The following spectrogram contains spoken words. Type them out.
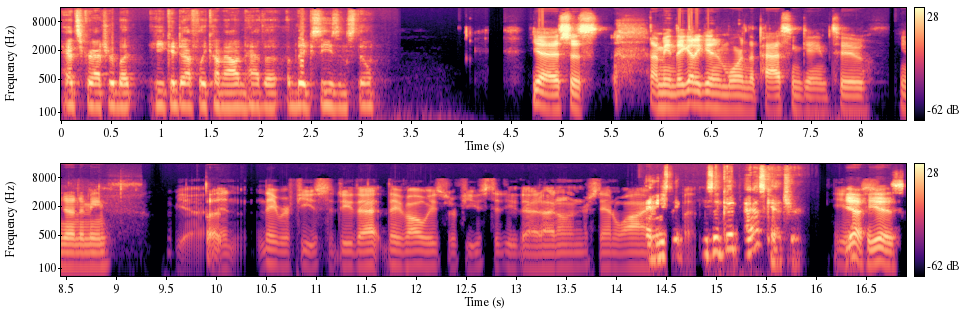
head scratcher, but he could definitely come out and have a, a big season still. Yeah, it's just, I mean, they got to get him more in the passing game too. You know what I mean? Yeah, But- and they refuse to do that. They've always refused to do that. I don't understand why. And he's a, but he's a good pass catcher. he yeah, is. he is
